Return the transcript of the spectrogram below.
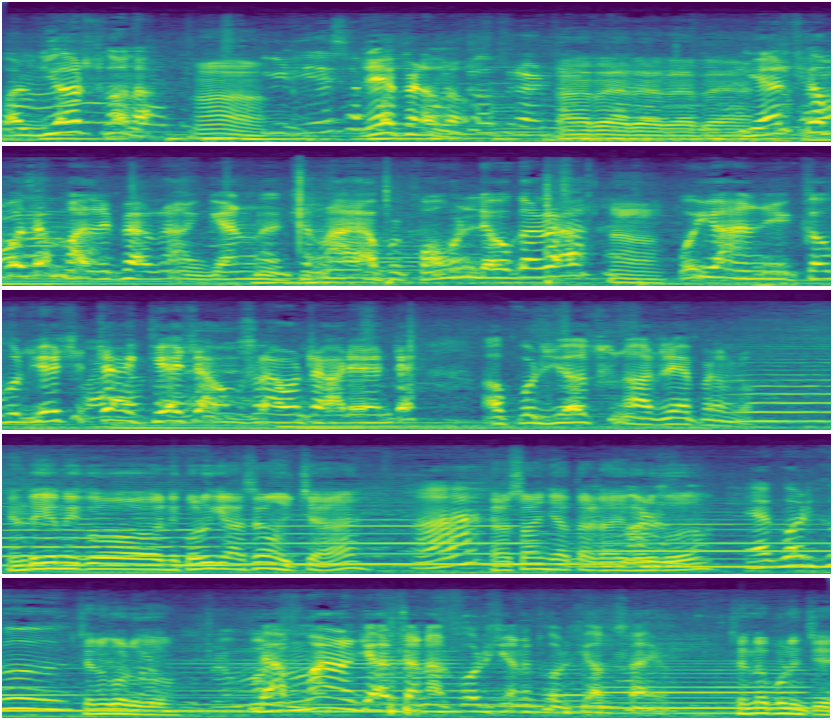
వాళ్ళు. రేపిడలో మళ్ళీ చిన్న అప్పుడు ఫోన్ లేవు కదా. పోయి ఆయన కబురు చేసి కేసు అమ్ముతావు అంటే ఆడే అంటే అప్పుడు చేర్చుకున్నారు రేపిడలో ఎందుకే నీకు నీ కొడుకు వ్యవసాయం వచ్చా? ఆ? వ్యవసాయం చేస్తాడా కొడుకు? ఏ కొడుకు? చిన్న కొడుకు. బ్రహ్మాండం చేస్తాను నా కొడుకు చిన్న కొడుకు వ్యవసాయం. చిన్నప్పటి నుంచి.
